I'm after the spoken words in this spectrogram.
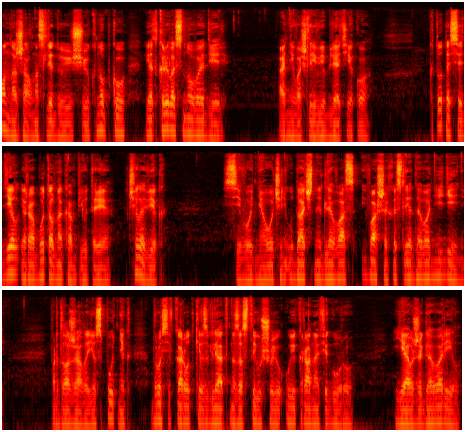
Он нажал на следующую кнопку, и открылась новая дверь. Они вошли в библиотеку. Кто-то сидел и работал на компьютере. Человек. «Сегодня очень удачный для вас и ваших исследований день», продолжал ее спутник, бросив короткий взгляд на застывшую у экрана фигуру. «Я уже говорил,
